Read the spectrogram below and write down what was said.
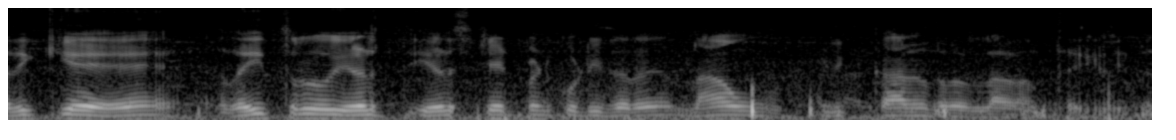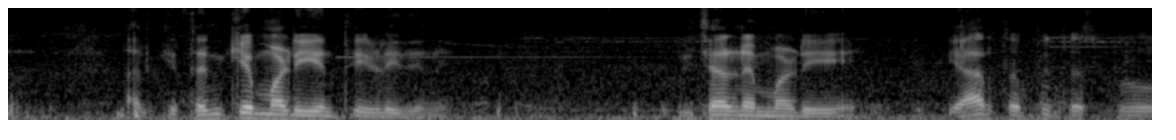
ಅದಕ್ಕೆ ರೈತರು ಹೇಳಿ ಹೇಳಿ ಸ್ಟೇಟ್ಮೆಂಟ್ ಕೊಟ್ಟಿದ್ದಾರೆ. ನಾವು ಇದಕ್ಕೆ ಕಾರಣರಲ್ಲ ಅಂತ ಹೇಳಿದ್ದಾರೆ. ಅದಕ್ಕೆ ತನಿಖೆ ಮಾಡಿ ಅಂತ ಹೇಳಿದ್ದೀನಿ. ವಿಚಾರಣೆ ಮಾಡಿ. ಯಾರು ತಪ್ಪಿತಸ್ಥರು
